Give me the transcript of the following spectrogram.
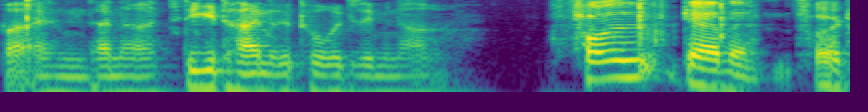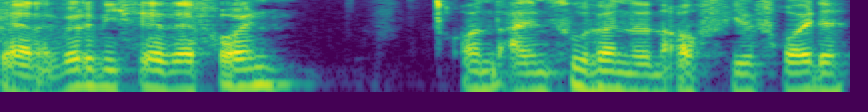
bei einem deiner digitalen Rhetorikseminare. Voll gerne, voll gerne. Würde mich sehr, sehr freuen. Und allen Zuhörenden auch viel Freude.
